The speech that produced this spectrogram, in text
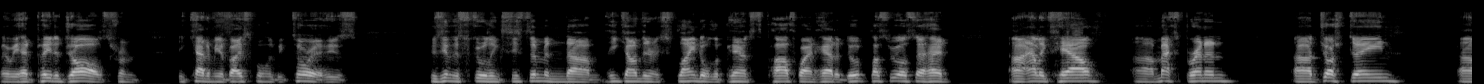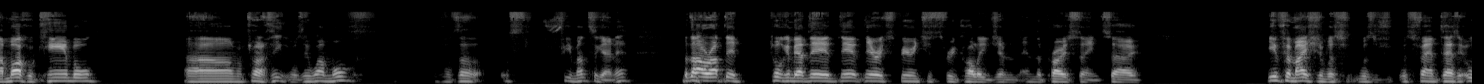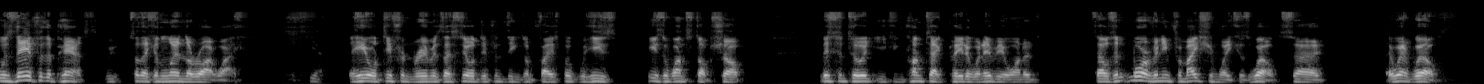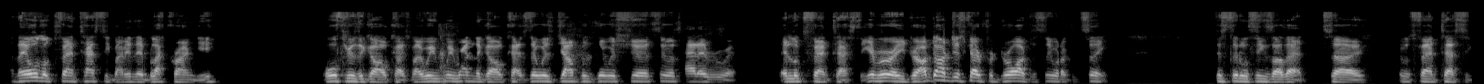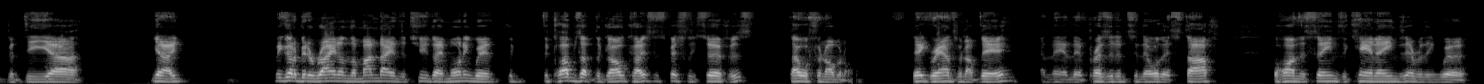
where we had Peter Giles from the Academy of Baseball in Victoria, who's who's in the schooling system, and um, he came there and explained all the parents the pathway and how to do it. Plus, we also had uh, Alex Howe, uh, Max Brennan, uh, Josh Dean, uh, Michael Campbell. Um, I'm trying to think, was there one more? It was a few months ago now, but they were up there talking about their their, their experiences through college and, and the pro scene. So the information was was was fantastic. It was there for the parents so they can learn the right way. Yeah, they hear all different rumors. They see all different things on Facebook. Well, here's here's a one stop shop. Listen to it. You can contact Peter whenever you wanted. So it was more of an information week as well. So they went well, and they all looked fantastic, mate, in their black chrome gear, all through the Gold Coast, mate. We we ran the Gold Coast. There was jumpers, there was shirts, there was hat everywhere. It looked fantastic. Everywhere you drive, I'd just go for a drive to see what I could see just little things like that. So it was fantastic. But the, uh, you know, we got a bit of rain on the Monday and the Tuesday morning where the, the clubs up the Gold Coast, especially surfers, they were phenomenal. Their groundsmen up there and their, their presidents and all their staff behind the scenes, the canteens, everything were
